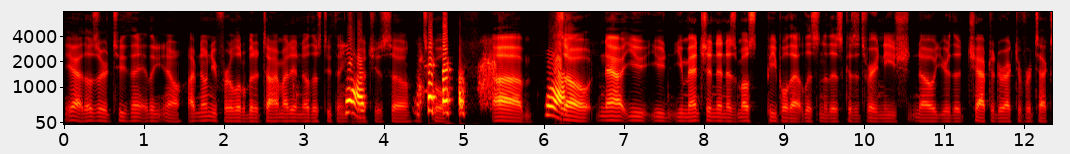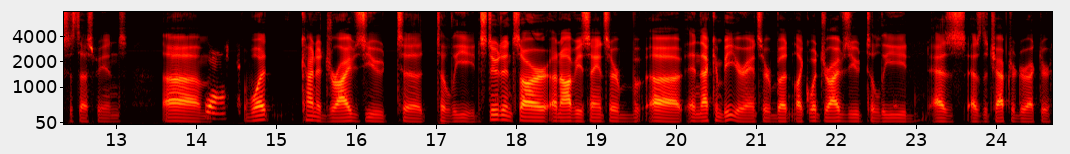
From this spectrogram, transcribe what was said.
Yeah, those are two things. You know, I've known you for a little bit of time. I didn't know those two things Yeah. about you, so that's cool. um, Yeah. So now you, you you mentioned, and as most people that listen to this, because it's very niche, know you're the chapter director for Texas Thespians. Um, Yeah. What kind of drives you to to lead? Students are an obvious answer, uh, and that can be your answer. But like, what drives you to lead as as the chapter director?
